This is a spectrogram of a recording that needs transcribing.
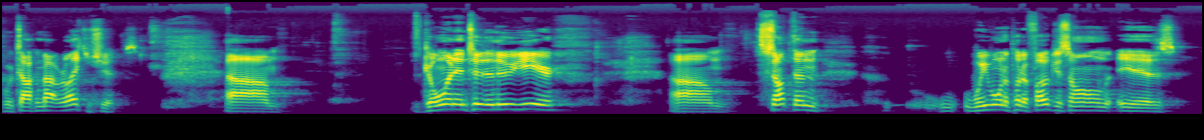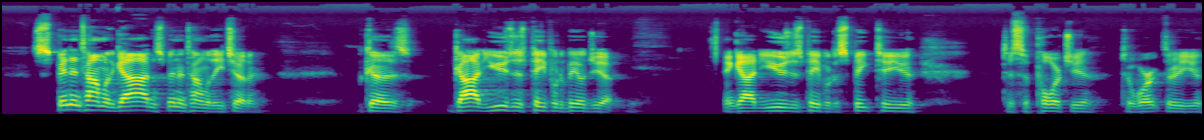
we're talking about relationships. Um, going into the new year, um, something we want to put a focus on is spending time with God and spending time with each other, because God uses people to build you up. And God uses people to speak to you, to support you, to work through you.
